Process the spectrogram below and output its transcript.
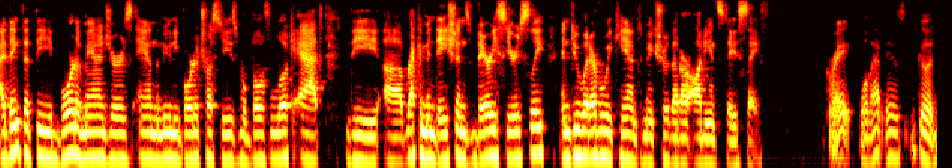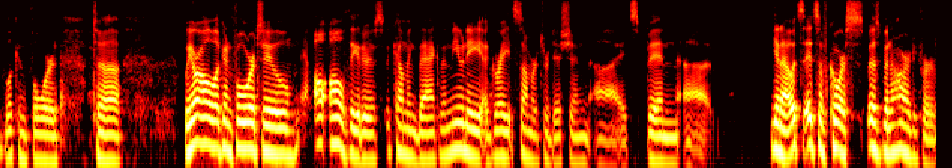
I think that the board of managers and the Muni board of trustees will both look at the uh, recommendations very seriously and do whatever we can to make sure that our audience stays safe. Great. Well, that is good. Looking forward to. We are all looking forward to all, all theaters coming back. The Muni, a great summer tradition. Uh, it's been uh, you know, it's it's of course it's been hard for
